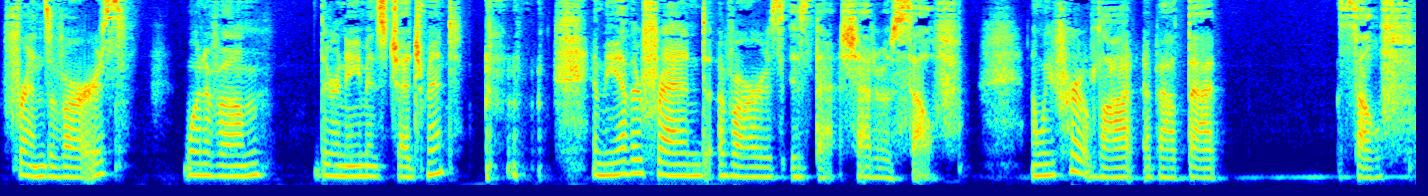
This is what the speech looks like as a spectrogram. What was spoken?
friends of ours. One of them, their name is Judgment. and the other friend of ours is that shadow self. And we've heard a lot about that self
